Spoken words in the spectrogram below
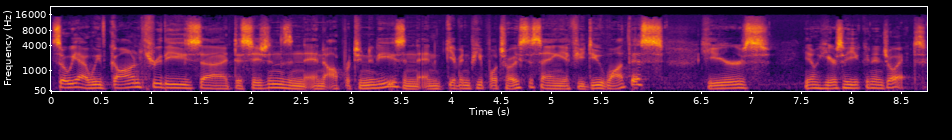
So yeah, we've gone through these uh, decisions and, and opportunities and, and given people choices saying, if you do want this, here's, you know, here's how you can enjoy it.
